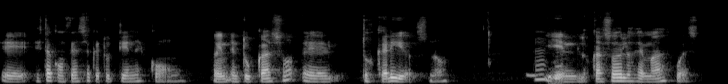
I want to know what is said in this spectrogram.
eh, esta confianza que tú tienes con, en, tu caso, tus queridos, ¿no? Y en los casos de los demás, pues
